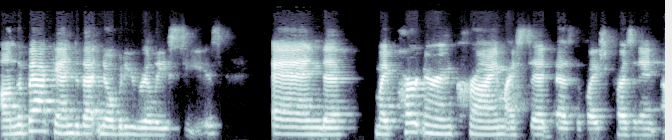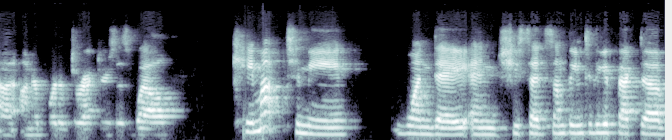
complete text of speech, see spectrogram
on the back end that nobody really sees. And my partner in crime, I sit as the vice president uh, on our board of directors as well, came up to me one day and she said something to the effect of,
